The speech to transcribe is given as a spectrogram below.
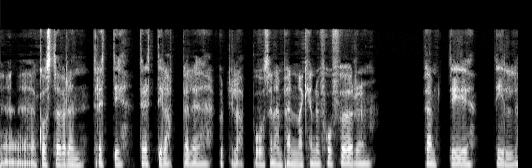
Eh, kostar väl en 30, 30 lapp eller 40 lapp och sen en penna kan du få för 50 till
